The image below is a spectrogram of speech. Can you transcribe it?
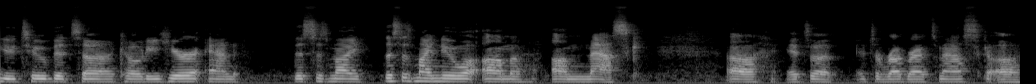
YouTube, it's uh, Cody here, and this is my this is my new um um mask. Uh, it's a it's a Rugrats mask. Uh,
